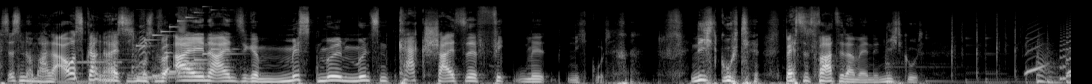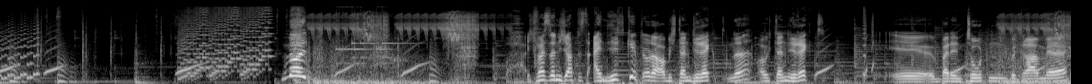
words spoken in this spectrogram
Es ist ein normaler Ausgang, heißt, ich muss nur eine einzige Mistmüll, Münzen, Kack, Scheiße, Fick, nicht gut. nicht gut. Bestes Fazit am Ende, nicht gut. Nein! Ich weiß noch nicht, ob das einen Hit gibt oder ob ich dann direkt, ne? Ob ich dann direkt äh, bei den Toten begraben werde.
